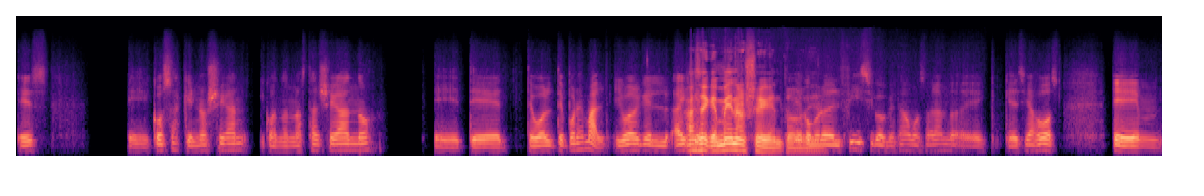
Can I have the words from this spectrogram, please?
es eh, cosas que no llegan y cuando no están llegando eh, te, te, pones mal. Igual que el, hay Hace que menos lleguen todavía. como lo del físico que estábamos hablando, eh, que decías vos. eh,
